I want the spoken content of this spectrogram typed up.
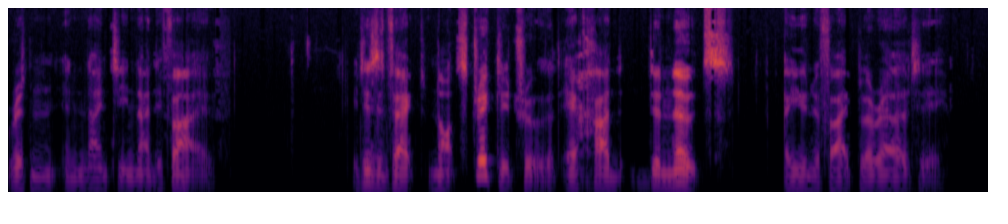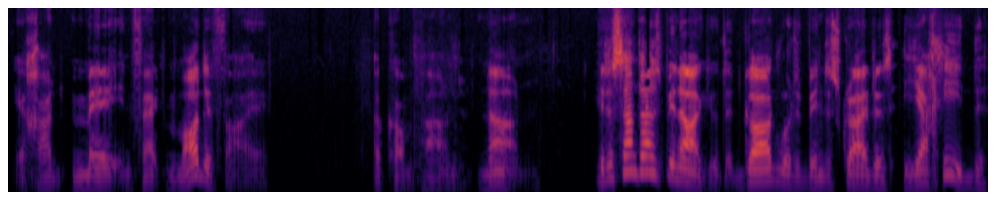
written in 1995. It is in fact not strictly true that Echad denotes a unified plurality. Echad may, in fact, modify a compound noun. It has sometimes been argued that God would have been described as Yachid,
